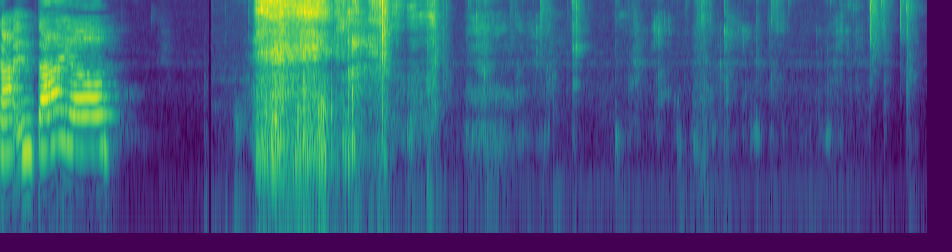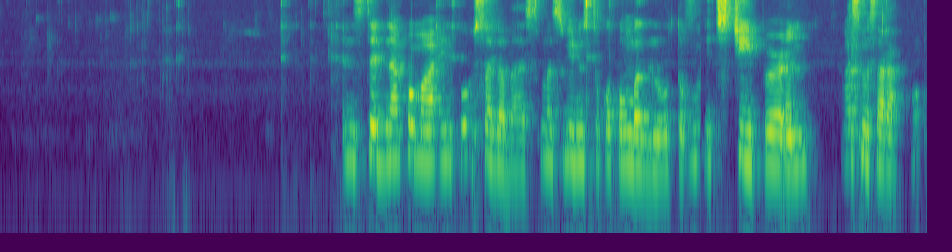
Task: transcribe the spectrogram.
Kain tayo! Instead na kumain po sa labas, mas ginusto ko pong magluto. It's cheaper and mas masarap po.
